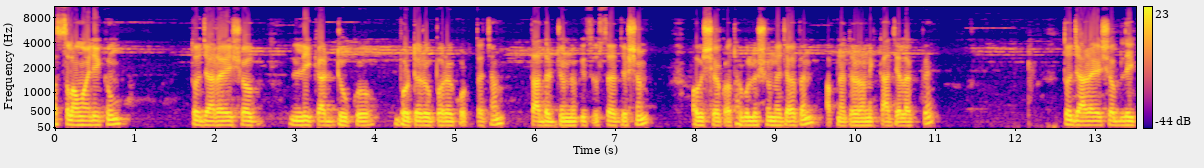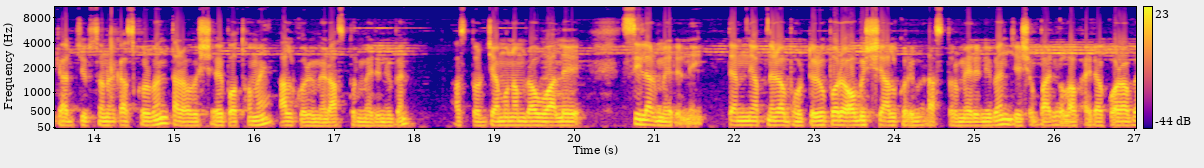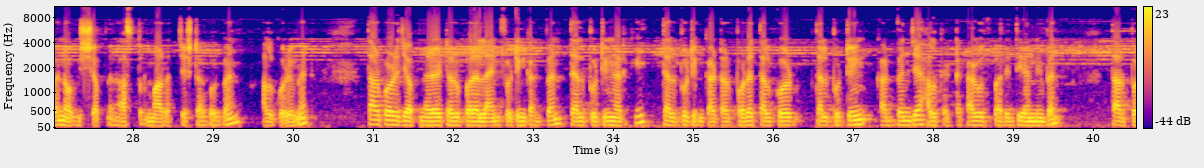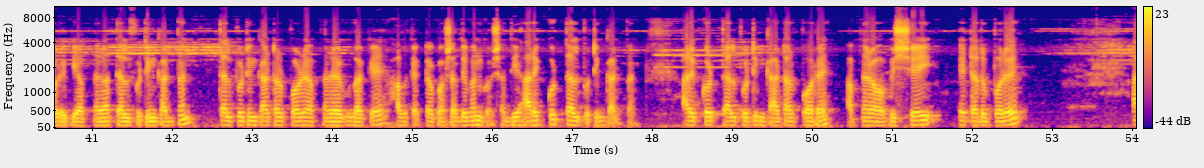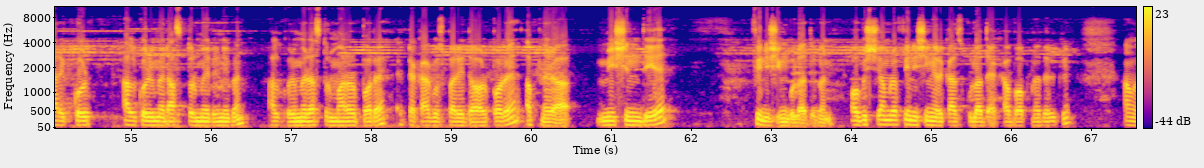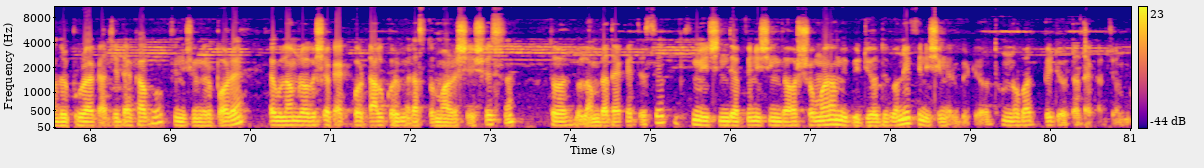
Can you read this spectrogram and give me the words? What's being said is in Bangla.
আসসালামু আলাইকুম। তো যারা এইসব লিকার ডুকো বোটের উপরে করতে চান, তাদের জন্য কিছু সাজেশন অবশ্যই কথাগুলো শুনে যাবেন, আপনাদের অনেক কাজে লাগবে। তো যারা এইসব লিকার জিপসনের কাজ করবেন, তারা অবশ্যই প্রথমে আল আলকরিমের আস্তর মেরে নেবেন। আস্তর যেমন আমরা ওয়ালে সিলার মেরে নেই, তেমনি আপনারা ভোটের উপরে অবশ্যই আল আলকরিমের আস্তর মেরে নেবেন। যেসব বাড়িওয়ালা ভাইরা করাবেন, অবশ্যই আপনারা আস্তর মারার চেষ্টা করবেন। আলকরিমের তারপরে যে আপনারা এটার উপরে লাইন ফুটিং কাটবেন, তেল পুটিং আর কি। তেল পুটিং কাটার পরে তেল তেল পুটিং কাটবেন যে হালকা একটা কাগজ বাড়ি দিয়ে নেবেন। তারপরে গিয়ে আপনারা তেল ফুটিং কাটবেন। তেল পুটিং কাটার পরে আপনারা এগুলাকে হালকা একটা ঘষা দেবেন, ঘষা দিয়ে আরেক কোট তেল পুটিং কাটবেন। আরেক কোট তেল পুটিং কাটার পরে আপনারা অবশ্যই এটার উপরে আরেক কোট আলকরিমের আস্তর মেরে নেবেন। আলকরিমের আস্তর মারার পরে একটা কাগজ পাড়ি দেওয়ার পরে আপনারা মেশিন দিয়ে ফিনিশিংগুলো দেবেন। অবশ্যই আমরা ফিনিশিংয়ের কাজগুলো দেখাবো আপনাদেরকে। আমাদের পুরা কাজে দেখাবো ফিনিশিংয়ের পরে। এগুলো আমরা অবশ্যই এক কোট আলকরিমের আস্তর মারা শেষ হয়েছে। তো এগুলো আমরা দেখাইতেছি। মেশিন দিয়ে ফিনিশিং দেওয়ার সময় আমি ভিডিও দেবো নি। ফিনিশিংয়ের ভিডিও ধন্যবাদ ভিডিওটা দেখার জন্য।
